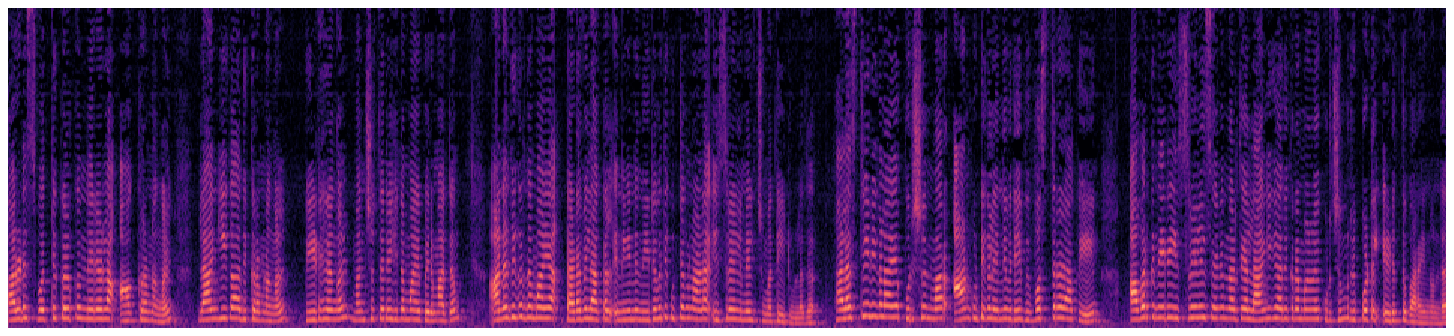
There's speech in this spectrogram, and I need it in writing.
അവരുടെ സ്വത്തുക്കൾക്കും നേരെയുള്ള ആക്രമണങ്ങൾ ലൈംഗിക അതിക്രമണങ്ങൾ പീഡനങ്ങൾ മനുഷ്യത്വരഹിതമായ പെരുമാറ്റം അനധികൃതമായ തടവിലാക്കൽ എന്നിങ്ങനെ നിരവധി കുറ്റങ്ങളാണ് ഇസ്രയേലിന് മേൽ ചുമത്തിയിട്ടുള്ളത്. ഫലസ്തീനികളായ പുരുഷന്മാർ ആൺകുട്ടികൾ എന്നിവരെ വിവസ്ത്രരാക്കുകയും അവർക്ക് നേരെ ഇസ്രയേലി സൈന്യം നടത്തിയ ലൈംഗിക അതിക്രമങ്ങളെക്കുറിച്ചും റിപ്പോർട്ടിൽ എടുത്തു പറയുന്നുണ്ട്.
